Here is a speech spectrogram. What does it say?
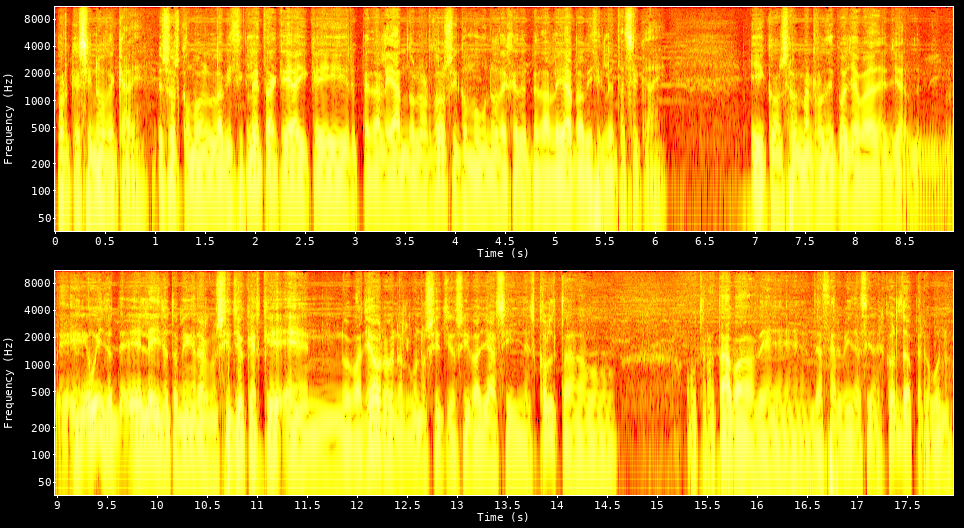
porque si no decae. Eso es como la bicicleta que hay que ir pedaleando los dos y como uno deje de pedalear la bicicleta se cae. Y con Salman Rushdie pues ya, va- ya- he, oído- he leído también en algún sitio que es que en Nueva York o en algunos sitios iba ya sin escolta o, o trataba de, de hacer vida sin escolta, pero bueno,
